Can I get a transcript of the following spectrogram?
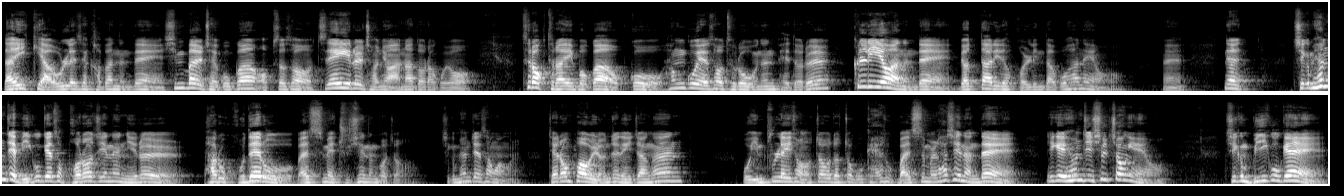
나이키 아울렛에 가봤는데 신발 재고가 없어서 세일을 전혀 안 하더라고요. 트럭 드라이버가 없고 항구에서 들어오는 배들을 클리어하는데 몇 달이 더 걸린다고 하네요. 예. 근데 지금 현재 미국에서 벌어지는 일을 바로 그대로 말씀해 주시는 거죠. 지금 현재 상황을. 제롬 파울 연준 의장은 뭐 인플레이션 어쩌고 저쩌고 계속 말씀을 하시는데 이게 현지 실정이에요. 지금 미국에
